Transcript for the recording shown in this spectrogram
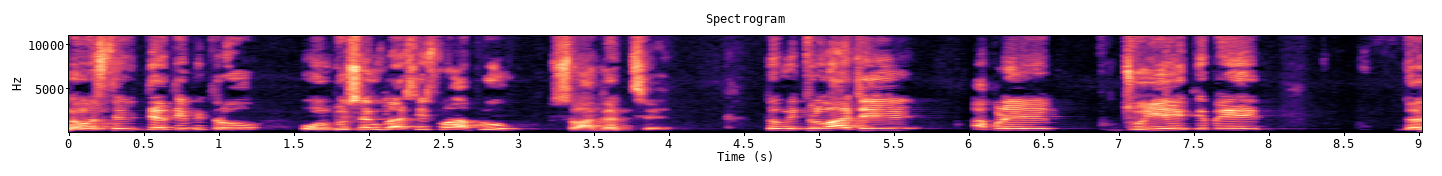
નમસ્તે વિદ્યાર્થી મિત્રો. હોમ ટ્યુશન ક્લાસીસમાં આપણું સ્વાગત છે. તો મિત્રો, આજે આપણે જોઈએ કે ભાઈ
